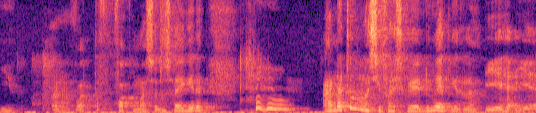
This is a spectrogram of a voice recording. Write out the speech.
you, uh, what the fuck maksud saya gitu. Anda tuh masih fresh graduate gitu loh. Iya iya.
